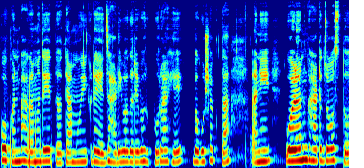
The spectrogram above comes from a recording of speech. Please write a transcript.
कोकण भागामध्ये येतं. त्यामुळे इकडे झाडी वगैरे भरपूर आहे बघू शकता. आणि वळण घाट जो असतो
